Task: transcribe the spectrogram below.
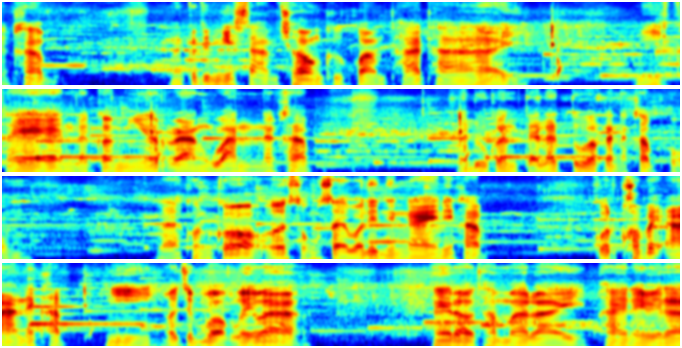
นะครับ มันก็จะมี 3 ช่องคือความท้าทาย มีแคลนแล้วก็มีรางวัลนะครับ มาดูกันแต่ละตัวกันนะครับผม หลายคนก็เออสงสัยว่าเล่นยังไงนี่ครับ กดเข้าไปอ่านนะครับ นี่เขาจะบอกเลยว่า ให้เราทำอะไรภายในเวลา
